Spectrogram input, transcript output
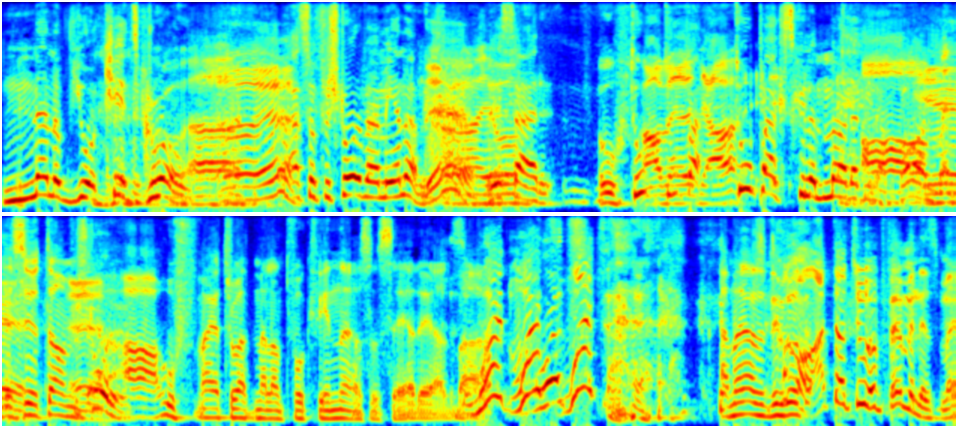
none of your kids grow. Alltså förstår du vad jag menar? Yeah, det är jo. såhär, Uff, to, ja, men, Tupac, ja. Tupac skulle mörda dina Ja, barn. men dessutom, Förstår du? Ja, uff, men jag tror att mellan två kvinnor så säger jag det. Att bara, What? What? What? What? Ja, men alltså, det Come låter, on, I thought you were feminist, man.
